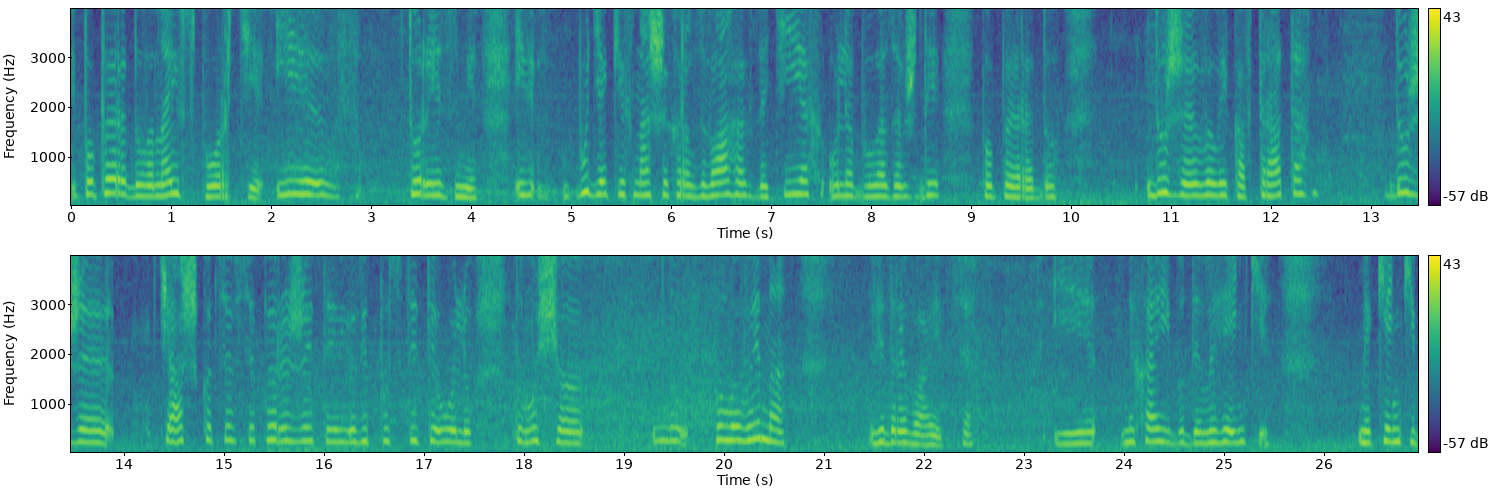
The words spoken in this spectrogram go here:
І попереду вона і в спорті, і в туризмі, і в будь-яких наших розвагах, затіях Оля була завжди попереду. Дуже велика втрата, дуже тяжко це все пережити, відпустити Олю, тому що ну, половина відривається. І нехай їй буде легенькі, м'якенькі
